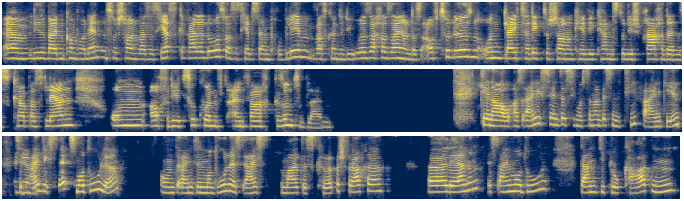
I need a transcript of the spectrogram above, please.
ähm, diese beiden Komponenten zu schauen, was ist jetzt gerade los, was ist jetzt dein Problem, was könnte die Ursache sein und das aufzulösen und gleichzeitig zu schauen, okay, wie kannst du die Sprache deines Körpers lernen, um auch für die Zukunft einfach gesund zu bleiben. Genau, also eigentlich sind es, ich muss dann ein bisschen tiefer eingehen, sind Gerne. eigentlich sechs Module und in den Modulen ist erstmal das Körpersprache äh, lernen ist ein Modul. Dann die Blockaden,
